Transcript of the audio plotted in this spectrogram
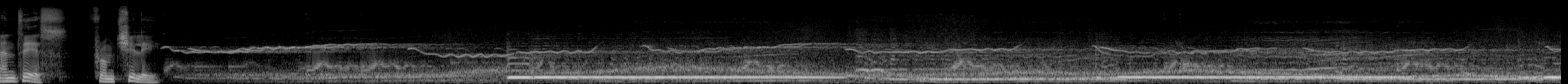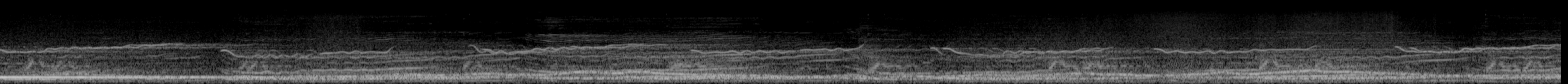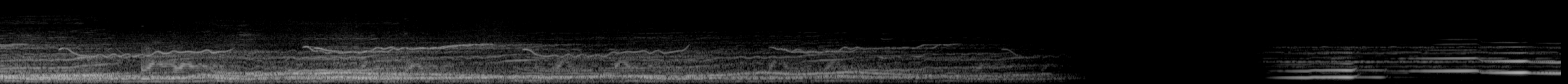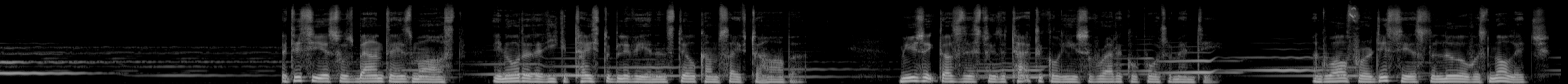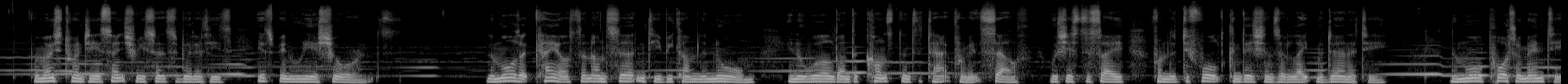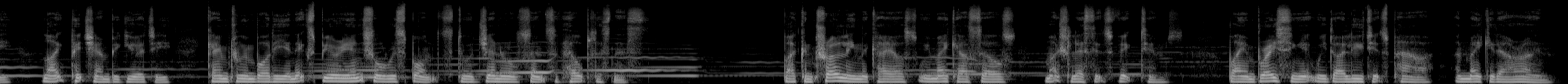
And this from Chile. Odysseus was bound to his mast in order that he could taste oblivion and still come safe to harbour. Music does this through the tactical use of radical portamenti. And while for Odysseus the lure was knowledge, for most 20th century sensibilities it's been reassurance. The more that chaos and uncertainty become the norm in a world under constant attack from itself, which is to say, from the default conditions of late modernity, the more portamenti like pitch ambiguity, came to embody an experiential response to a general sense of helplessness. By controlling the chaos, we make ourselves much less its victims. By embracing it, we dilute its power and make it our own.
